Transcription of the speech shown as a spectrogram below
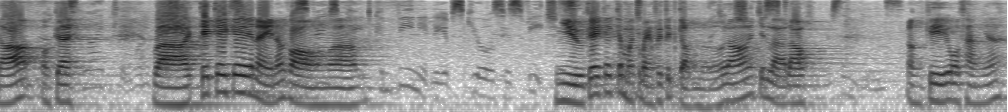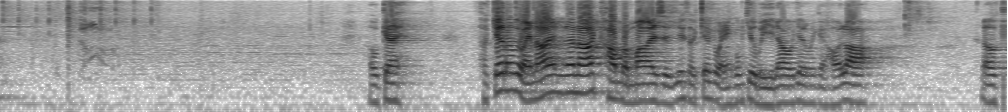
Đó ok. Và cái cái cái này nó còn uh, nhiều cái cái cái mà các bạn phải tiếp cận nữa. Đó chính là đâu? Đằng kia có một thằng nhá. Ok. Thật chất đó các bạn nói nó nói compromise chứ thật chất các bạn cũng chưa bị gì đâu cho nên mình cần hỏi lo. Ok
